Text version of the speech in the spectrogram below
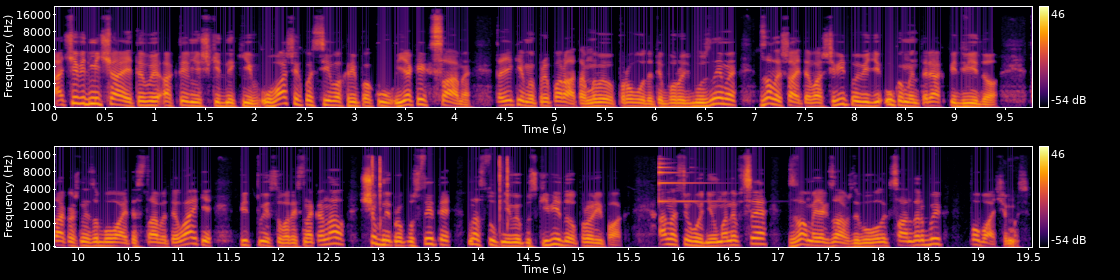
А чи відмічаєте ви активність шкідників у ваших посівах ріпаку? Яких саме та якими препаратами ви проводите боротьбу з ними? Залишайте ваші відповіді у коментарях під відео. Також не забувайте ставити лайки, підписуватись на канал, щоб не пропустити наступні випуски відео про ріпак. А на сьогодні у мене все. З вами, як завжди, був Олександр Бик. Побачимось.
